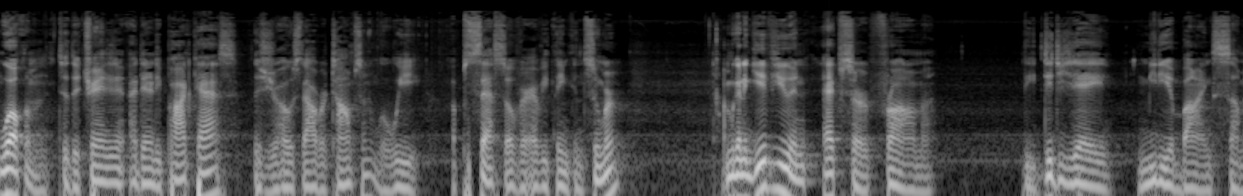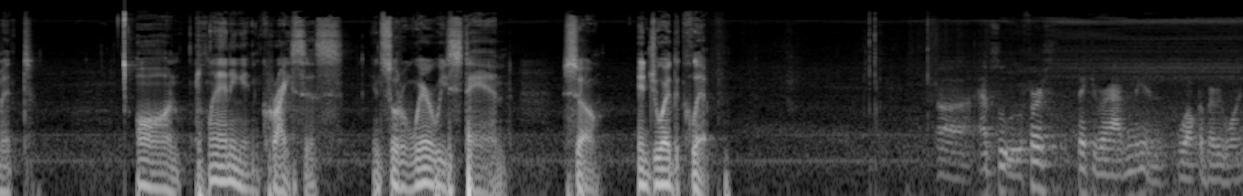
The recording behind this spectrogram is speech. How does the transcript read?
Welcome to the Transient Identity Podcast. This is your host, Albert Thompson, where we obsess over everything consumer. I'm going to give you an excerpt from the DigiDay Media Buying Summit on planning in crisis and sort of where we stand. So, enjoy the clip. Uh, absolutely. First, thank you for having me and welcome everyone.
